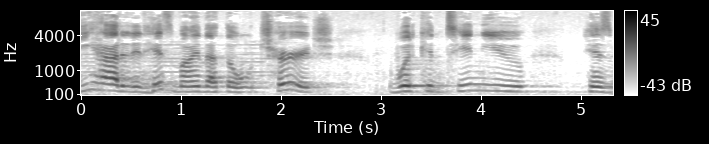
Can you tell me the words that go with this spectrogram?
He had it in his mind that the church would continue his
